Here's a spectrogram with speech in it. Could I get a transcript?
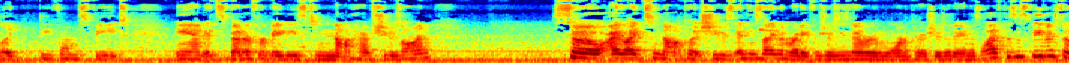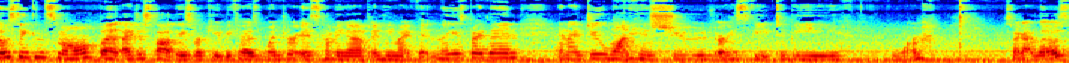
like deforms feet and it's better for babies to not have shoes on. So I like to not put shoes, and he's not even ready for shoes. He's never even worn a pair of shoes a day in his life because his feet are so stinking small. But I just thought these were cute because winter is coming up and he might fit in these by then. And I do want his shoes or his feet to be warm. So I got those.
